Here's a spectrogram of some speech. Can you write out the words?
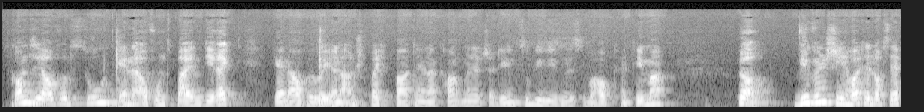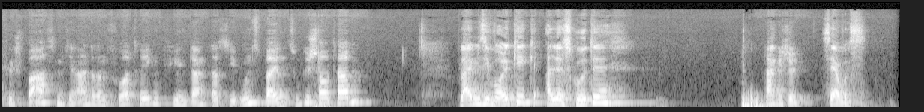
Kommen Sie auf uns zu, gerne auf uns beiden direkt, gerne auch über Ihren Ansprechpartner, Ihren Account Manager, der Ihnen zugewiesen ist, überhaupt kein Thema. Ja, wir wünschen Ihnen heute noch sehr viel Spaß mit den anderen Vorträgen. Vielen Dank, dass Sie uns beiden zugeschaut haben. Bleiben Sie wolkig, alles Gute. Dankeschön. Servus.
